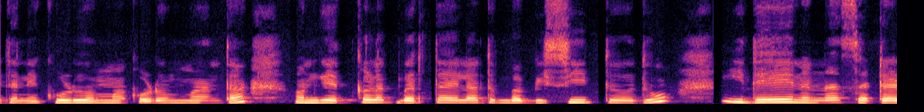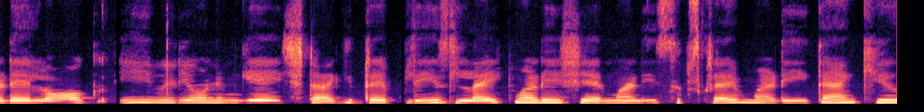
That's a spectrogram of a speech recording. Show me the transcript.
ಇದ್ದಾನೆ, ಕೊಡು ಅಮ್ಮ ಕೊಡು ಅಮ್ಮ ಅಂತ. ಅವ್ನಿಗೆ ಎತ್ಕೊಳಕ್ ಬರ್ತಾ ಇಲ್ಲ, ತುಂಬಾ ಬಿಸಿ ಇತ್ತು ಅದು. ಇದೇ ನನ್ನ ಸ್ಯಾಟರ್ಡೆ ಲಾಗ್ ಈ ವಿಡಿಯೋ ನಿಮ್ಗೆ ಇಷ್ಟ ಆಗಿದ್ರೆ ಪ್ಲೀಸ್ ಲೈಕ್ ಮಾಡಿ ಶೇರ್ ಮಾಡಿ ಸಬ್ಸ್ಕ್ರೈಬ್ ಮಾಡಿ. Thank you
